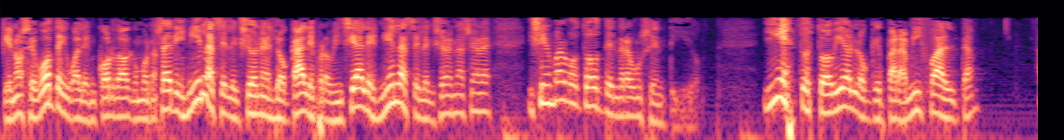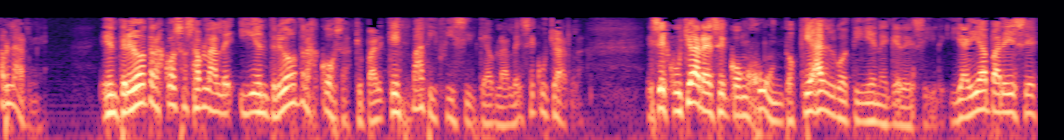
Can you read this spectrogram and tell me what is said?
que no se vota igual en Córdoba que en Buenos Aires, ni en las elecciones locales, provinciales, ni en las elecciones nacionales, y sin embargo todo tendrá un sentido. Y esto es todavía lo que para mí falta, hablarle entre otras cosas hablarle y entre otras cosas que, que es más difícil que hablarle, es escucharla. Es escuchar a ese conjunto que algo tiene que decir. Y ahí aparece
